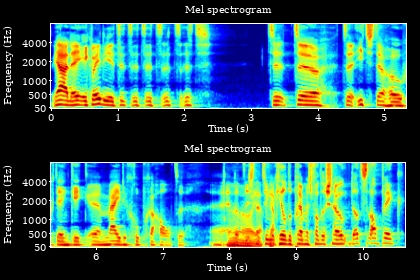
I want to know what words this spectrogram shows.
Ja, nee, ik weet niet. Het, het, het, het, het, het te, te, te, iets te hoog, denk ik, eh meidengroep gehalte. Eh, en dat Oh, is ja, natuurlijk ja. heel de premise van de snow, dat snap ik.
